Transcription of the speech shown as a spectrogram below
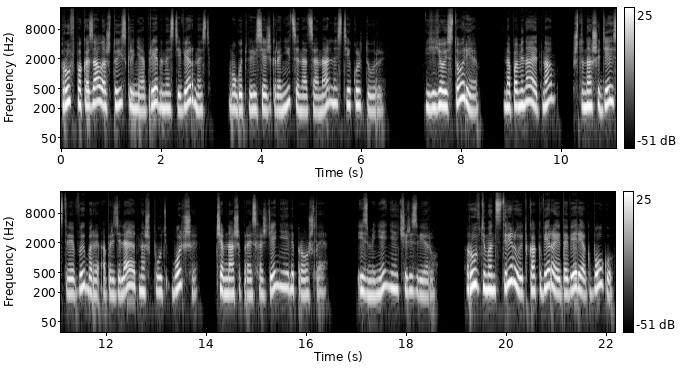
Руф показала, что искренняя преданность и верность могут пересечь границы национальности и культуры. Ее история напоминает нам, что наши действия и выборы определяют наш путь больше, чем наше происхождение или прошлое. Изменения через веру. Руф демонстрирует, как вера и доверие к Богу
